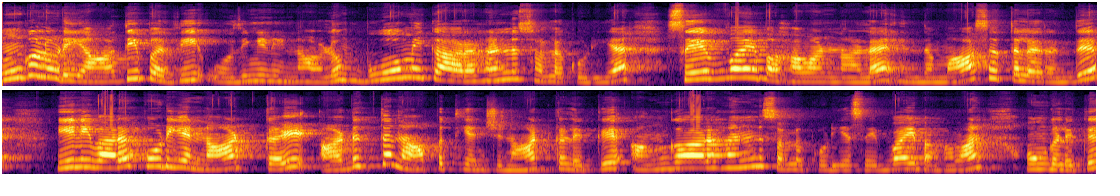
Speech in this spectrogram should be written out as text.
உங்களுடைய அதிபதி ஒதுங்கி நின்னாலும் பூமிக்காரகன்னு சொல்லக்கூடிய செவ்வாய் பகவானால் இந்த மாதத்துலேருந்து இனி வரக்கூடிய நாட்கள் அடுத்த நாற்பத்தி அஞ்சு நாட்களுக்கு அங்காரகன்னு சொல்லக்கூடிய செவ்வாய் பகவான் உங்களுக்கு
